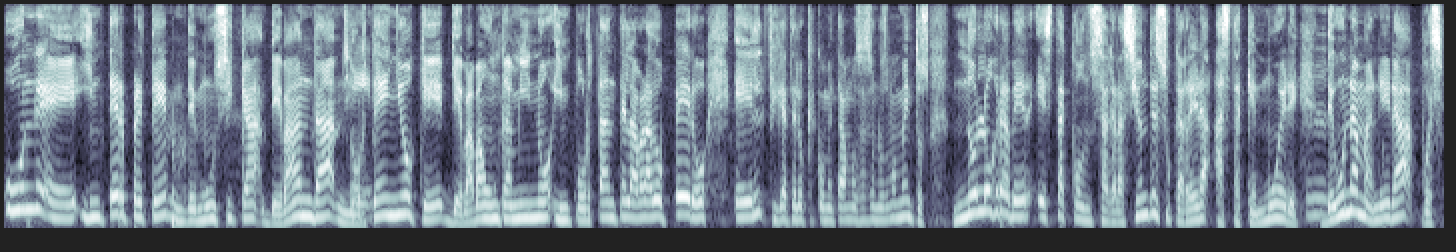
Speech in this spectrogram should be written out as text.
Un eh, intérprete de música de banda Sí. norteño que llevaba un camino importante labrado, pero él, fíjate lo que comentábamos hace unos momentos, no logra ver esta consagración de su carrera hasta que muere. De una manera, pues,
